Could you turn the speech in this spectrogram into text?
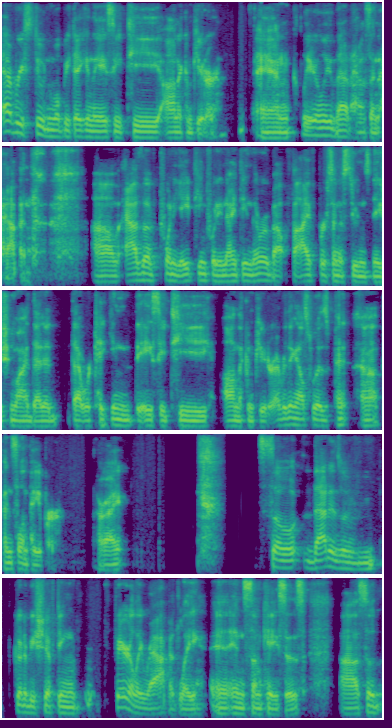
every student will be taking the ACT on a computer. And clearly that hasn't happened. Um, as of 2018, 2019, there were about 5% of students nationwide that had, that were taking the ACT on the computer. Everything else was pen, uh, pencil and paper. All right. So that is going to be shifting fairly rapidly in, in some cases. Uh, so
